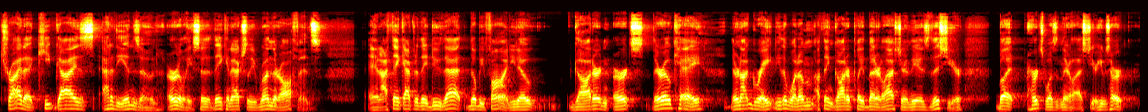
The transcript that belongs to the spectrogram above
try to keep guys out of the end zone early so that they can actually run their offense. And I think after they do that, they'll be fine. You know, Goedert and Ertz, they're okay. They're not great, neither one of them. I think Goedert played better last year than he is this year. But Hurts wasn't there last year. He was hurt.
